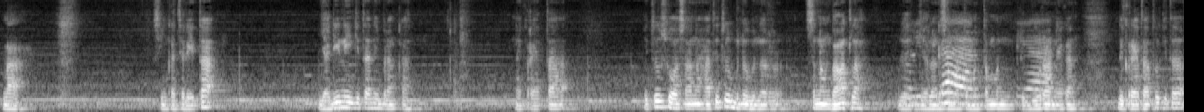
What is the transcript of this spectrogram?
nah singkat cerita jadi nih kita nih berangkat naik kereta. Itu suasana hati tuh bener-bener seneng banget lah. Udah jalan sama teman-teman liburan ya kan. Di kereta tuh kita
